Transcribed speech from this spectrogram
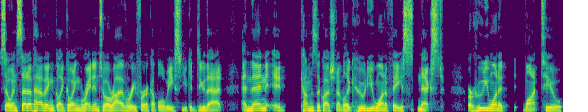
So instead of having like going right into a rivalry for a couple of weeks, you could do that. And then it comes the question of like who do you want to face next or who do you want to want to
